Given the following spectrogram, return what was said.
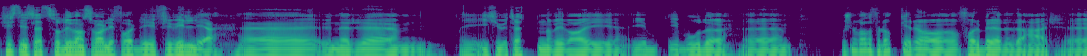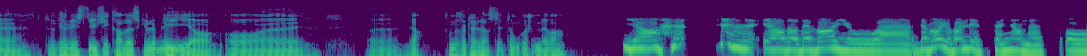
Kristin Setso, du var ansvarlig for de frivillige uh, under i 2013 når vi var i, i, i Bodø. Eh, hvordan var det for dere å, forberede det her? Eh, dere visste jo ikke hva det skulle bli. Og, og eh, ja. Kan du fortelle oss litt om hvordan det var? Ja, ja da, det var, jo, eh, det var jo veldig spennende. Og,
